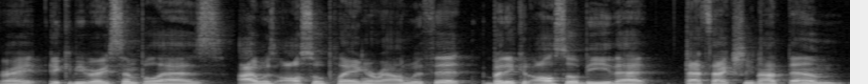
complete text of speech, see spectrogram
right? It could be very simple as I was also playing around with it, but it could also be that that's actually not them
